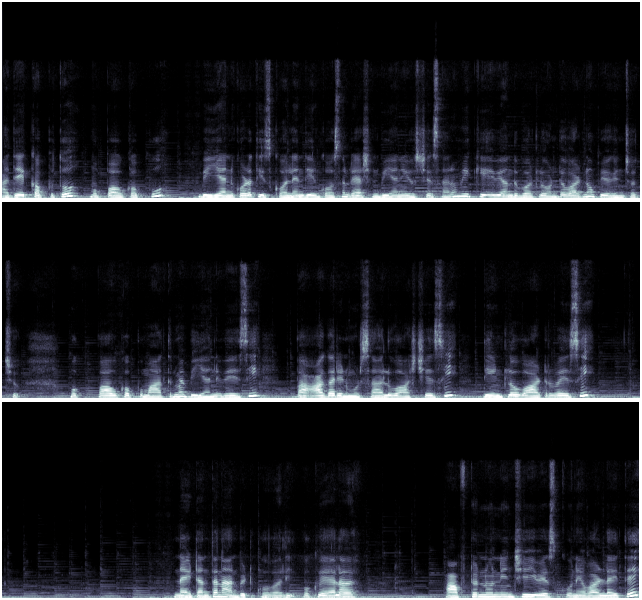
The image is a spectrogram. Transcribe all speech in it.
అదే కప్పుతో ముప్పావు కప్పు బియ్యాన్ని కూడా తీసుకోవాలి. నేను దీనికోసం రేషన్ బియ్యాన్ని యూజ్ చేశాను. మీకు ఏవి అందుబాటులో ఉంటే వాటిని ఉపయోగించవచ్చు పావు కప్పు మాత్రమే బియ్యాన్ని వేసి బాగా రెండు మూడు సార్లు వాష్ చేసి దీంట్లో వాటర్ వేసి నైట్ అంతా నానబెట్టుకోవాలి. ఒకవేళ ఆఫ్టర్నూన్ నుంచి వేసుకునే వాళ్ళైతే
